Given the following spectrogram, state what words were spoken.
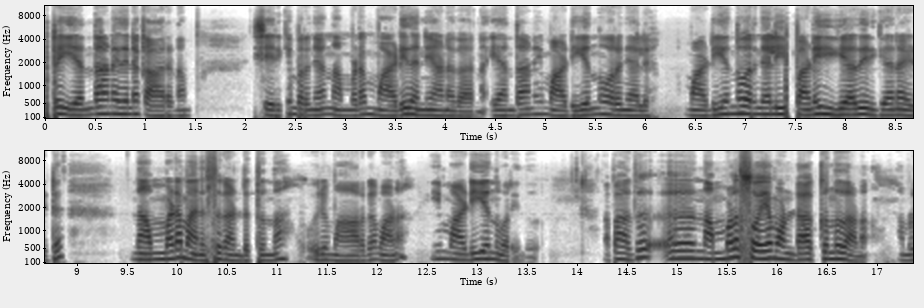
അപ്പം എന്താണ് ഇതിന് കാരണം? ശരിക്കും പറഞ്ഞാൽ നമ്മുടെ മടി തന്നെയാണ് കാരണം. എന്താണ് ഈ മടിയെന്ന് പറഞ്ഞാൽ മടിയെന്ന് പറഞ്ഞാൽ ഈ പണി ചെയ്യാതിരിക്കാനായിട്ട് നമ്മുടെ മനസ്സ് കണ്ടെത്തുന്ന ഒരു മാർഗമാണ് ഈ മടിയെന്ന് പറയുന്നത്. അപ്പോൾ അത് നമ്മൾ സ്വയം ഉണ്ടാക്കുന്നതാണ്. നമ്മൾ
